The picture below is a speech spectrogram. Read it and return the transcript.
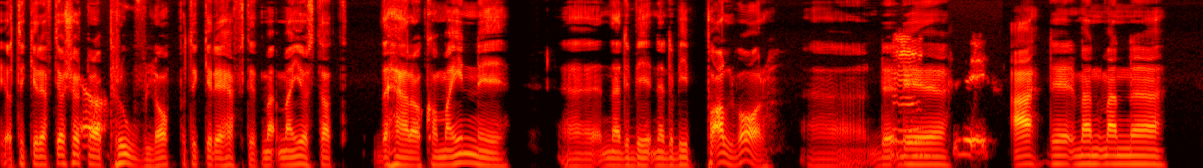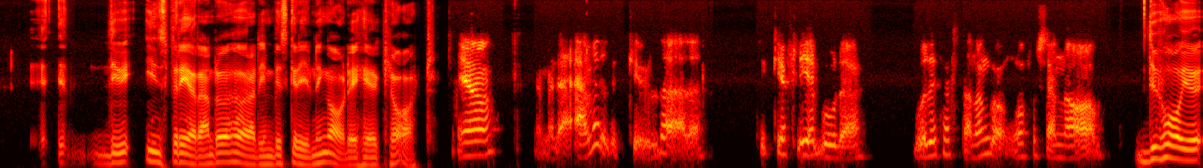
Jag tycker efter jag har kört ja. några provlopp och tycker det är häftigt, men just att det här att komma in i när det blir, när det blir på allvar. Det, mm, det, ja, det, men, men det är inspirerande att höra din beskrivning av det, helt klart. Ja, men det är väldigt kul det är det. Tycker jag fler borde, borde testa någon gång och få känna av. Du har ju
